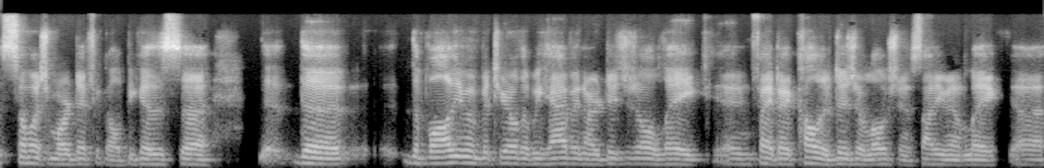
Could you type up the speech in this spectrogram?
so much more difficult because the the volume of material that we have in our digital lake, in fact, I call it a digital ocean. It's not even a lake. Uh,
